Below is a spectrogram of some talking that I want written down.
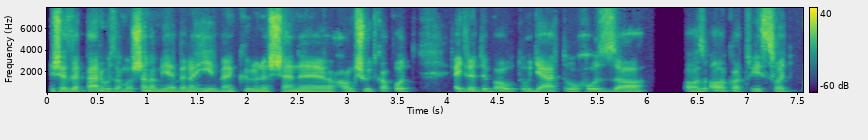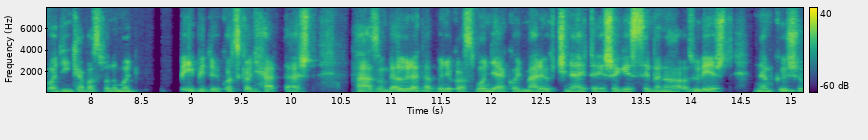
és ezzel párhuzamosan, ami ebben a hírben különösen hangsúlyt kapott, egyre több autógyártó hozza az alkatrész, vagy, vagy inkább azt mondom, hogy építőkocka gyártást házon belülre, tehát mondjuk azt mondják, hogy már ők csinálják teljes egészében az ülést, nem külső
